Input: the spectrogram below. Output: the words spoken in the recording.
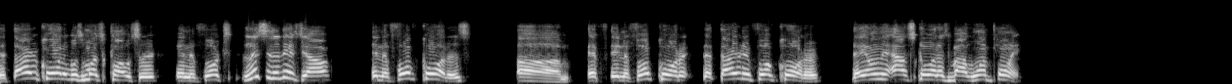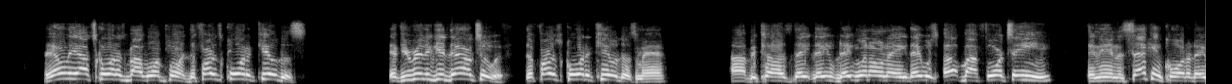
The third quarter was much closer. In the fourth, listen to this, y'all. In the fourth quarters, um, if in the fourth quarter, the third and fourth quarter, they only outscored us by one point. They only outscored us by one point. The first quarter killed us. If you really get down to it, the first quarter killed us, man. Uh, because they they they went on a they was up by 14, and then the second quarter they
